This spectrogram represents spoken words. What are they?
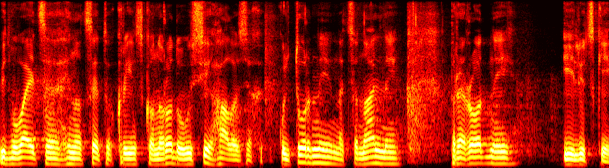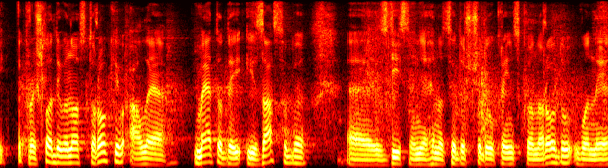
Відбувається геноцид українського народу у усіх галузях: культурний, національний, природний і людський. Пройшло 90 років, але методи і засоби е, здійснення геноциду щодо українського народу вони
